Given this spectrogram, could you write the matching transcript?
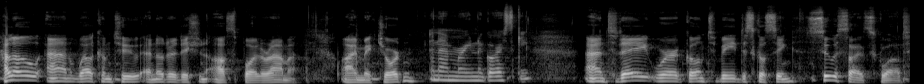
Hello and welcome to another edition of Spoilerama. I'm Mick Jordan, And I'm Marina Gorski. and today we're going to be discussing Suicide Squad.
